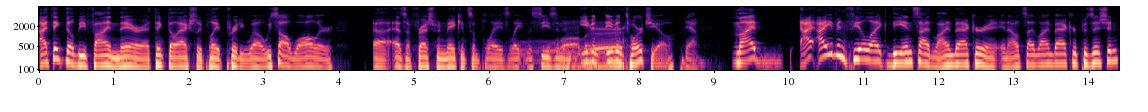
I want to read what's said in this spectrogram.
I think they'll be fine there. I think they'll actually play pretty well. We saw Wohler uh, as a freshman making some plays late in the season, and even even Torchio. Yeah. My, I, I even feel like the inside linebacker and- and outside linebacker position,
